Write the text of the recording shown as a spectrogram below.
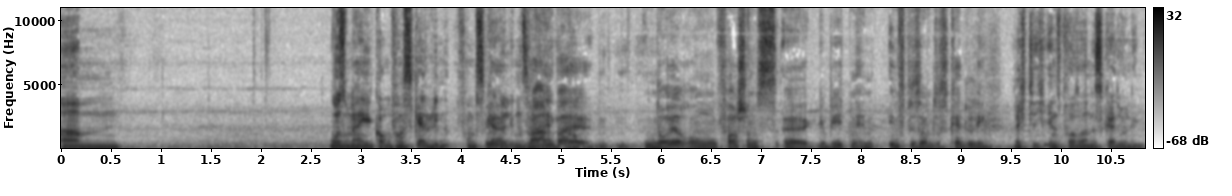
Ähm, wo sind wir hingekommen? Vom Scheduling, vom Scheduling wir waren bei Neuerungen, Forschungsgebieten, in, insbesondere Scheduling. Richtig, insbesondere Scheduling.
